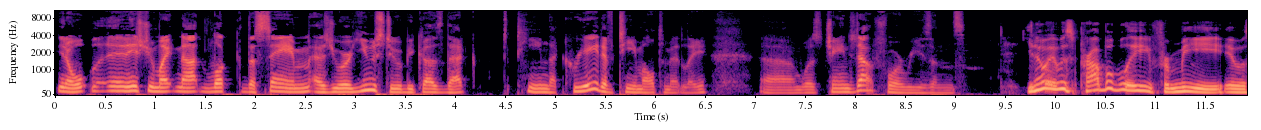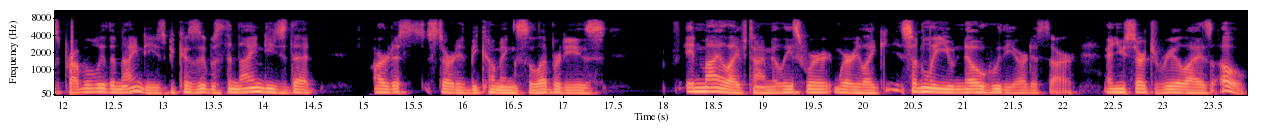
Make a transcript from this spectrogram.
you know an issue might not look the same as you were used to because that team, that creative team, ultimately uh, was changed out for reasons. You know, it was probably for me. It was probably the '90s because it was the '90s that artists started becoming celebrities. In my lifetime, at least, where where like suddenly you know who the artists are, and you start to realize, oh,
